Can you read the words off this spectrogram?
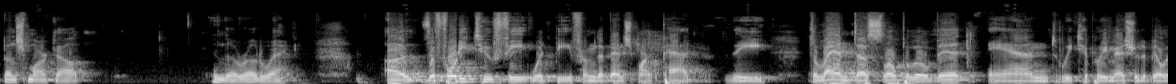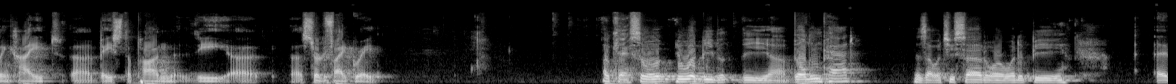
benchmark out in the roadway? Uh, The 42 feet would be from the benchmark pad. The, the land does slope a little bit, and we typically measure the building height uh, based upon the uh, uh, certified grade. Okay, so it would be the- uh, building pad? Is that what you said, or would it be, Uh,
